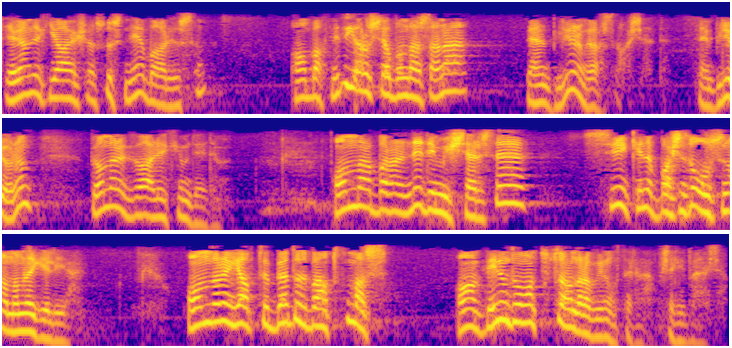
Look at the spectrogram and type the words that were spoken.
Peygamber dedi ki ya Ayşe sus niye bağırıyorsun? Ama bak ne diyor ya bunlar sana? Ben biliyorum ya Resulallah. Ben biliyorum. Ben onlara ve aleyküm dedim. Onlar bana ne demişlerse sizin kendi başınıza olsun anlamına geliyor. Onların yaptığı beddua bana tutmaz. Ama benim duamam tutar onlara buyuruyor muhtemelen. Bu şekilde böylece.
